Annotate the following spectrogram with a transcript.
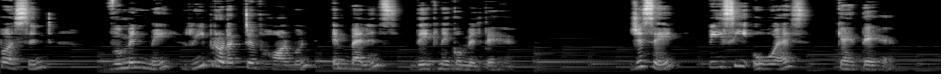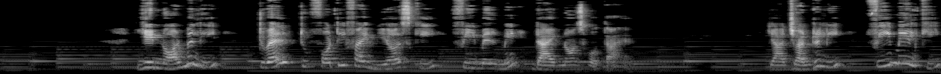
परसेंट वुमेन में रिप्रोडक्टिव हार्मोन इम्बेलेंस देखने को मिलते हैं, जिसे पीसीओएस कहते हैं। ये नॉर्मली 12 टू 45 इयर्स की फीमेल में डायग्नोज होता है, या जनरली फीमेल की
